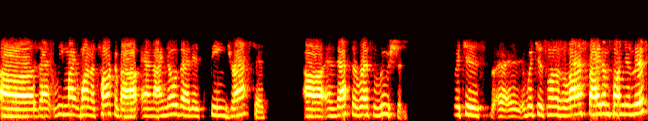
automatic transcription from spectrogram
uh, that we might want to talk about, and I know that it's being drafted, uh, and that's a resolution, which is uh, which is one of the last items on your list.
